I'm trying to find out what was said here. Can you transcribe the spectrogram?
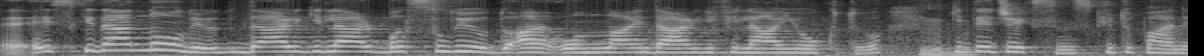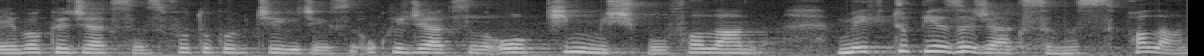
eskiden ne oluyordu? Dergiler basılıyordu. Online dergi falan yoktu. Gideceksiniz kütüphaneye bakacaksınız, fotokopi çekeceksiniz, okuyacaksınız. O kimmiş bu falan. Mektup yazacaksınız falan.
